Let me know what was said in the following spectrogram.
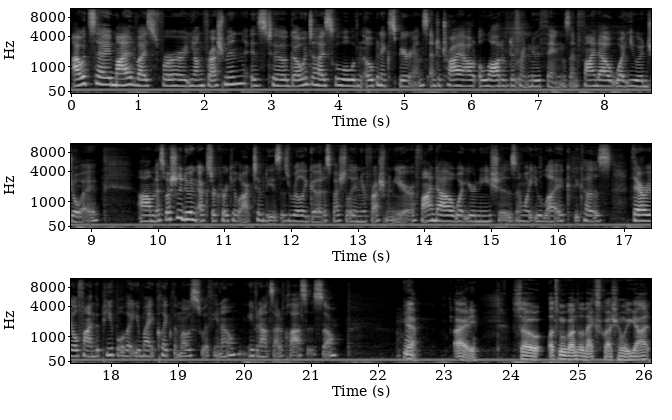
I would say my advice for young freshmen is to go into high school with an open experience and to try out a lot of different new things and find out what you enjoy. Um, especially doing extracurricular activities is really good, especially in your freshman year. Find out what your niche is and what you like, because there you'll find the people that you might click the most with, you know, even outside of classes. So, Yeah. Alrighty. So let's move on to the next question we got.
